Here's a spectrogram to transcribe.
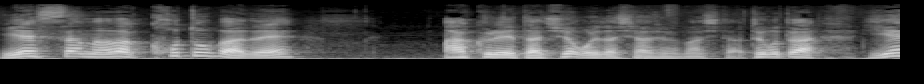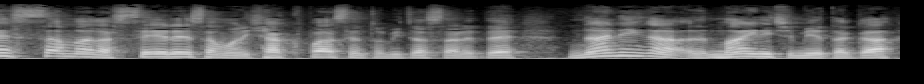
イエス様は言葉で悪霊たちを追い出し始めました。ということは、イエス様が精霊様に100%満たされて、何が毎日見えたか、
